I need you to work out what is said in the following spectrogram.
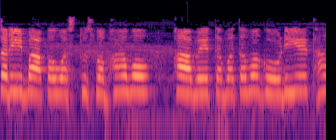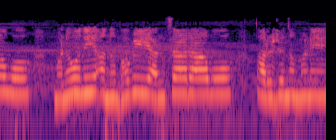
तरी बाप वस्तू स्वभाव फावे तव तव गोडिये थावो म्हणून अनुभवी यांचा रावो अर्जुन म्हणे.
